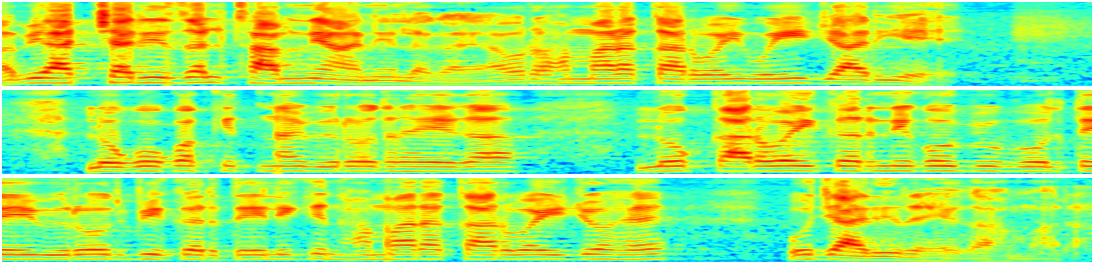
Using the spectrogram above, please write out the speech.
अभी अच्छा रिज़ल्ट सामने आने लगा है और हमारा कार्रवाई वही जारी है। लोगों का कितना विरोध रहेगा? लोग कार्रवाई करने को भी बोलते हैं, विरोध भी करते हैं, लेकिन हमारा कार्रवाई जो है, वो जारी रहेगा हमारा।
